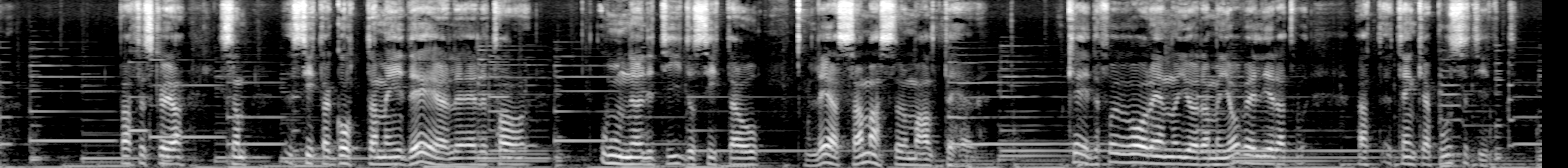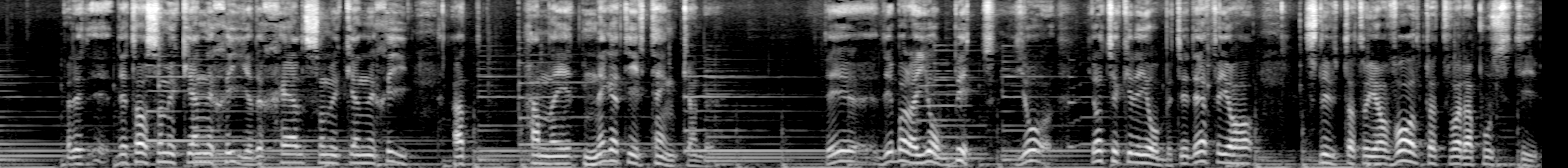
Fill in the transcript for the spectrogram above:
Varför ska jag liksom sitta och gotta mig i det eller, eller ta onödig tid och sitta och läsa massor om allt det här? Okej, okay, det får var och en att göra men jag väljer att, att tänka positivt. Det, det tar så mycket energi och det stjäl så mycket energi att hamna i ett negativt tänkande. Det är, det är bara jobbigt. Jag, jag tycker det är jobbigt. Det är därför jag har slutat och jag har valt att vara positiv.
